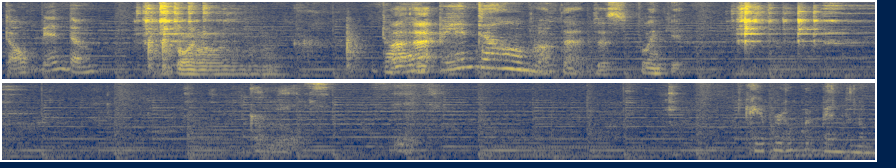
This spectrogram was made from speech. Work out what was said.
Don't bend them. Don't Uh, uh. bend them. Not that, just flink it. Gabriel, quit bending them.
